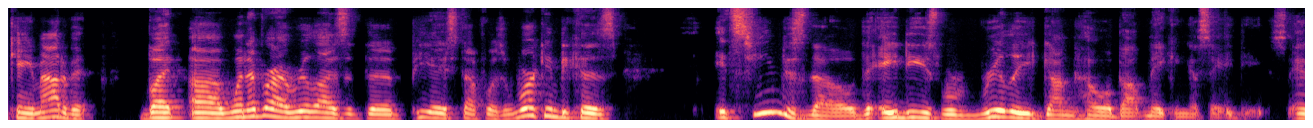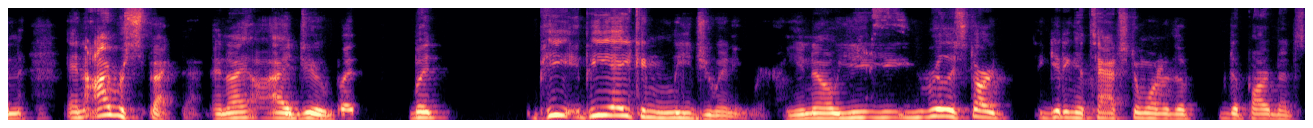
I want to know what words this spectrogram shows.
came out of it. But uh, whenever I realized that the PA stuff wasn't working because it seemed as though the ads were really gung-ho about making us ads and and i respect that and i i do but but P, pa can lead you anywhere you know you you really start getting attached to one of the departments.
